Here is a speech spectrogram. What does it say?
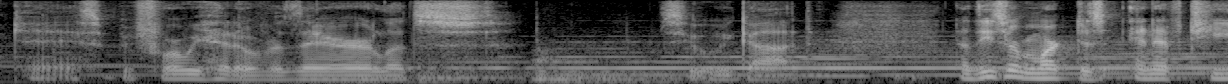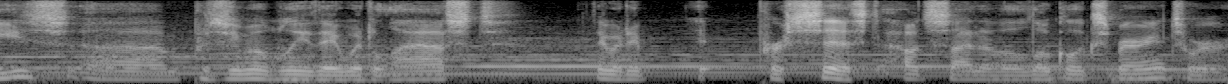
Okay, so before we head over there, let's see what we got. Now these are marked as NFTs. Um, presumably they would last, they would persist outside of the local experience where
